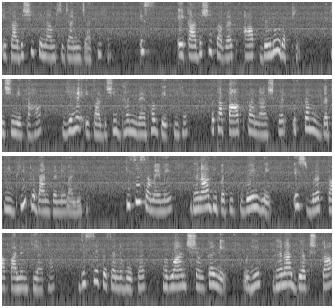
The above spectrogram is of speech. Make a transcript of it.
एकादशी के नाम से जानी जाती है। इस एकादशी का व्रत आप दोनों रखें। ऋषि ने कहा, यह एकादशी धन वैभव देती है तथा पाप का नाश कर उत्तम गति भी प्रदान करने वाली है। किसी समय में धनाधिपति कुबेर ने इस व्रत का पालन किया था, जिससे प्रसन्न होकर भगवान शंकर ने उन्हें धनाध्यक्ष का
